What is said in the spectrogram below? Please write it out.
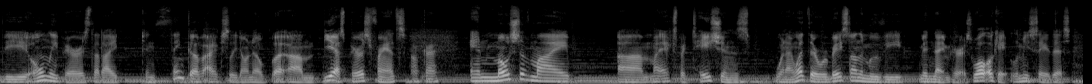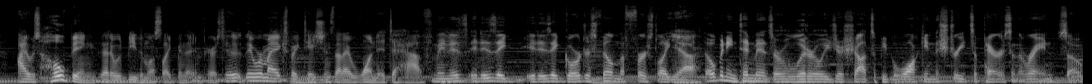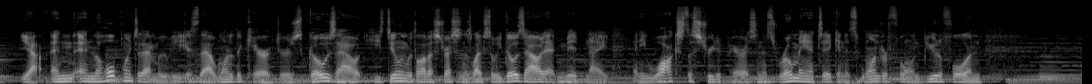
the only Paris that I can think of. I actually don't know, but um, yes, Paris, France. Okay. And most of my um, my expectations when I went there were based on the movie Midnight in Paris. Well, okay, let me say this: I was hoping that it would be the most like Midnight in Paris. They, were my expectations that I wanted to have. I mean, it's, it is a it is a gorgeous film. The first like Yeah. the opening ten minutes are literally just shots of people walking the streets of Paris in the rain. So Yeah, and and the whole point of that movie is that one of the characters goes out. He's dealing with a lot of stress in his life, so he goes out at midnight and he walks the street of Paris, and it's romantic and it's wonderful and beautiful, and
